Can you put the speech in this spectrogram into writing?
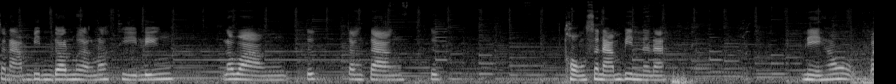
สนามบินดอนเมืองเนาะทีลิงก์ ระหว่างตึกต่างๆ ตึกของสนามบินนะนะนี่เขาไป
